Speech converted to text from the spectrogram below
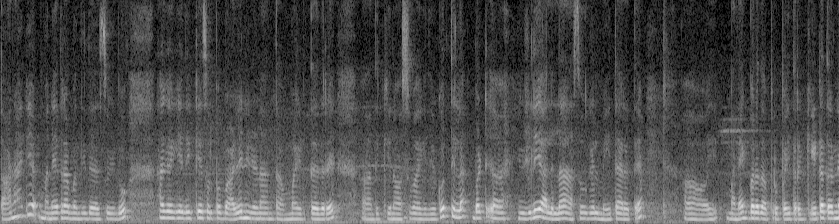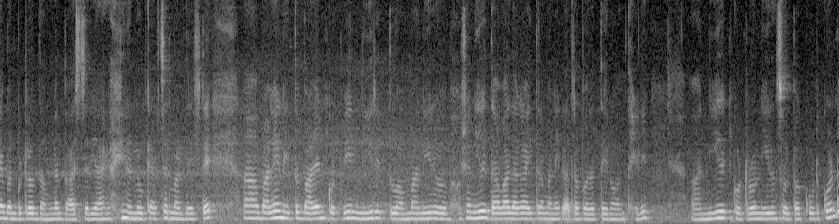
ತಾನಾಗೆ ಮನೆ ಹತ್ರ ಬಂದಿದೆ ಹಸು ಇದು. ಹಾಗಾಗಿ ಅದಕ್ಕೆ ಸ್ವಲ್ಪ ಬಾಳೆ ನೀಡೋಣ ಅಂತ ಅಮ್ಮ ಇಡ್ತಾ ಇದ್ದಾರೆ ಅದಕ್ಕೇನೋ ಹಸುವಾಗಿದೆಯೋ ಗೊತ್ತಿಲ್ಲ. ಬಟ್ ಯೂಶ್ವಲಿ ಅಲ್ಲೆಲ್ಲ ಹಸುಗಳು ಮೇಯ್ತಾ ಇರುತ್ತೆ. ಮನೆಗೆ ಬರೋದು ಅಪರೂಪ. ಈ ಥರ ಗೇಟ್ ಹತ್ರನೇ ಬಂದುಬಿಟ್ಟಿರೋದು ನಮಗಂತೂ ಆಶ್ಚರ್ಯ. ಹಾಗಾಗಿ ನಾನು ಕ್ಯಾಪ್ಚರ್ ಮಾಡಿದೆ ಅಷ್ಟೇ. ಬಾಳೆಹಣ್ಣು ಇತ್ತು. ಬಾಳೆಹಣ್ಣು ಕೊಟ್ವಿ. ನೀರಿತ್ತು. ಅಮ್ಮ ನೀರು, ಬಹುಶಃ ನೀರಿಗೆ ದಾವಾದಾಗ ಈ ಥರ ಮನೆಗೆ ಹತ್ರ ಬರುತ್ತೇನೋ ಅಂಥೇಳಿ ನೀರಿಗೆ ಕೊಟ್ಟರು ನೀರನ್ನು ಸ್ವಲ್ಪ ಕುಡ್ಕೊಂಡು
